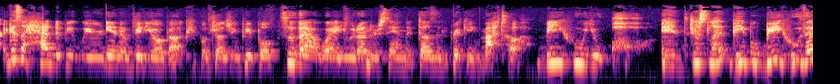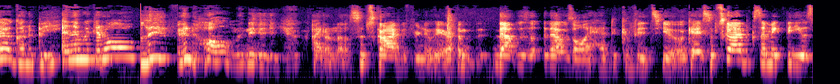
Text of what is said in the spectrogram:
I guess I had to be weird in a video about people judging people so that way you would understand it doesn't freaking matter. Be who you are and just let people be who they're gonna be and then we can all live in harmony. I don't know. Subscribe if you're new here. Um, that was that was all I had to convince you, okay? Subscribe because I make videos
